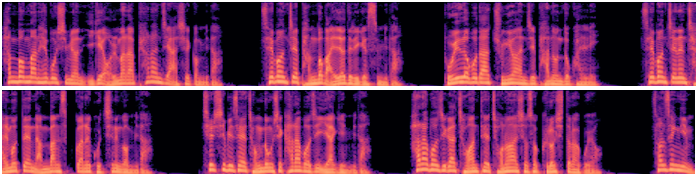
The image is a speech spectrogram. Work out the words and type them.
한 번만 해보시면 이게 얼마나 편한지 아실 겁니다. 세 번째 방법 알려드리겠습니다. 보일러보다 중요한지 반온도 관리. 세 번째는 잘못된 난방 습관을 고치는 겁니다. 72세 정동식 할아버지 이야기입니다. 할아버지가 저한테 전화하셔서 그러시더라고요. 선생님,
